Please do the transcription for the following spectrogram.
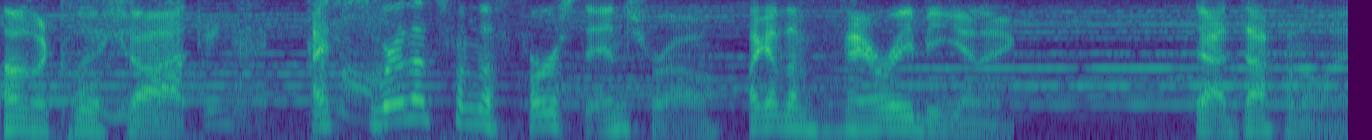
That was a cool What are you shot. Gawking at? I swear that's from the first intro. Like at the very beginning. Yeah, definitely.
